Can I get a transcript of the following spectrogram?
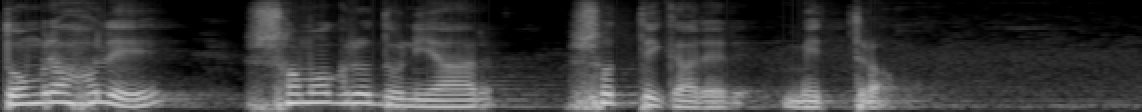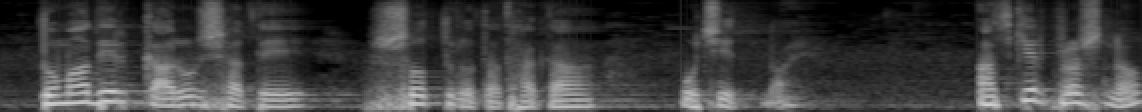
তোমরা হলে সমগ্র দুনিয়ার সত্যিকারের মিত্র। তোমাদের কারুর সাথে শত্রুতা থাকা উচিত নয়। আজকের প্রশ্ন,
